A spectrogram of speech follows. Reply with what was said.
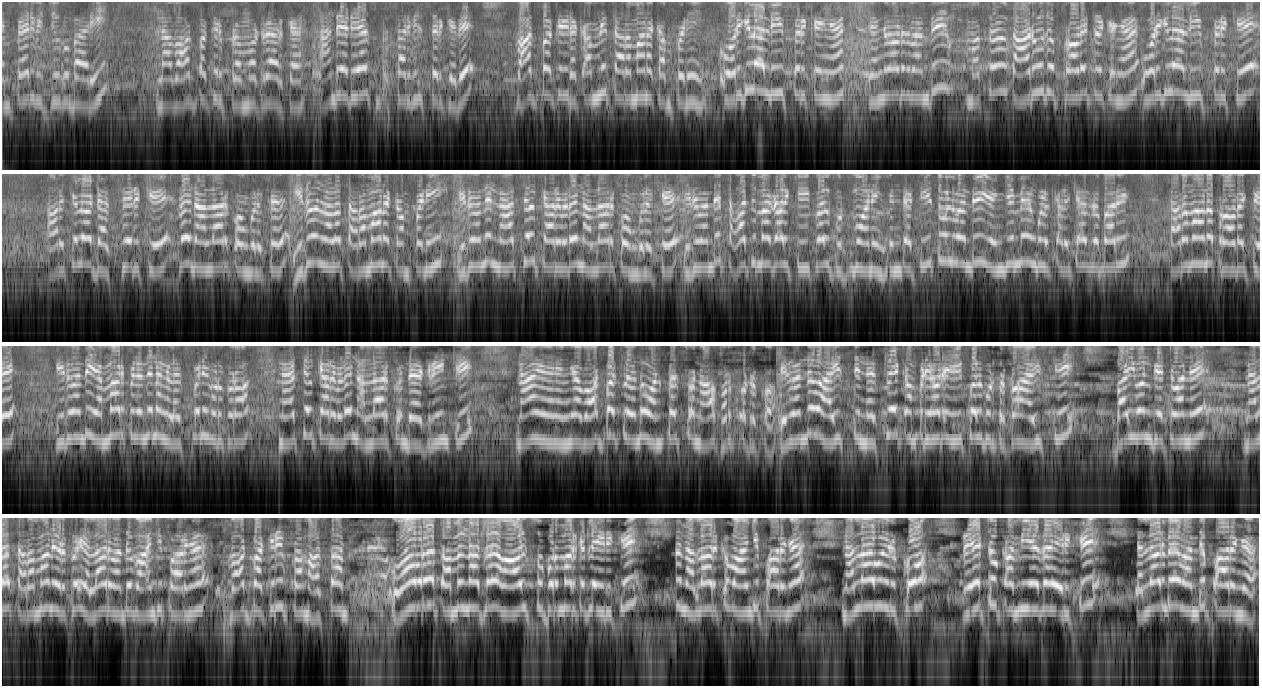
என் பேர் விஜயகுமாரி. நான் வாக் வாக்பக்கர் ப்ரமோட்டராக இருக்கேன். ஹண்ட்ரட் இயர்ஸ் சர்வீஸ் இருக்குது. வாக்பக்கர் இந்த கம்பெனி தரமான கம்பெனி ஒரு கிலோ லீஃப் இருக்குங்க. எங்களோடது வந்து மொத்தம் அறுபது ப்ராடக்ட் இருக்குங்க. ஒரு கிலோ லீஃப் இருக்குது அரை கிலோ டஸ்ட் இருக்குது நல்லா இருக்கும் உங்களுக்கு. இதுவும் நல்ல தரமான கம்பெனி இது வந்து நேச்சுரல் கேரை விட நல்லா இருக்கும் உங்களுக்கு. இது வந்து தாஜ்மஹாலுக்கு ஈக்குவல் குட் மார்னிங் இந்த டீ தூள் வந்து எங்கேயுமே உங்களுக்கு கிடைக்காத மாதிரி தரமான ப்ராடக்ட்டு இது வந்து எம்ஆர்பிலேருந்து நாங்கள் லெஸ் பண்ணி கொடுக்குறோம். நேச்சுரல் கேரை விட நல்லாயிருக்கும் இந்த க்ரீன் டீ நாங்கள் எங்கள் வாக்பாக்கில் வந்து ஒன் ப்ளஸ் ஒன் ஆஃபர் போட்டிருக்கோம். இது வந்து ஐஸ் டீ நெஸ்லே கம்பெனியோட ஈக்குவல் கொடுத்துருக்கோம். Ice tea buy one get ஒன்னு நல்லா தரமான இருக்கும். எல்லாரும் வந்து வாங்கி பாருங்கள் வாக் பக்கரி ஃப்ரம் அஸ்ஸாம் ஓவராக தமிழ்நாட்டில் ஆல் சூப்பர் மார்க்கெட்டில் இருக்குது நல்லா இருக்குது வாங்கி பாருங்கள் நல்லாவும் இருக்கும். ரேட்டும் கம்மியாக தான் இருக்குது எல்லாருமே வந்து பாருங்கள்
